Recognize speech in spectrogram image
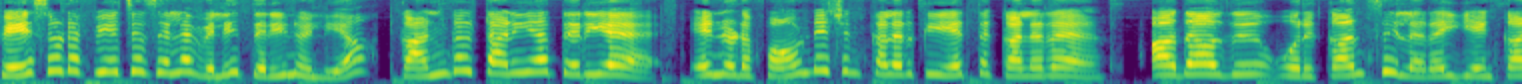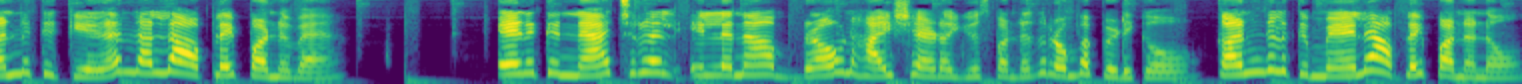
ஃபேஸோட ஃபீச்சர்ஸ் எல்லாம் வெளியே தெரியணும் இல்லையா? கண்கள் தனியா தெரிய. என்னோட ஃபவுண்டேஷன் கலருக்கு ஏத்த கலரை அதாவது ஒரு கன்சீலரை என் கண்ணுக்கு கீழே நல்லா அப்ளை பண்ணுவேன். எனக்கு நேச்சுரல் இல்லனா பிரவுன் ஹை ஷேடோ யூஸ் பண்றது ரொம்ப பிடிக்கும். கண்களுக்கு மேல அப்ளை பண்ணனும்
